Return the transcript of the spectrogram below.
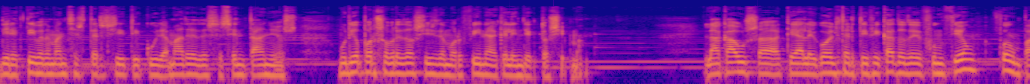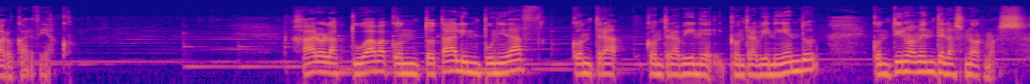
directivo de Manchester City, cuya madre de 60 años murió por sobredosis de morfina que le inyectó Shipman. La causa que alegó el certificado de defunción fue un paro cardíaco. Harold actuaba con total impunidad contra, contraviniendo continuamente las normas.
